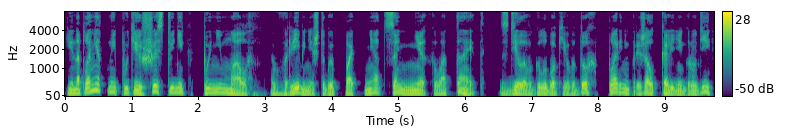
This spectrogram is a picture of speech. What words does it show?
Инопланетный путешественник понимал, времени, чтобы подняться, не хватает. Сделав глубокий вдох, парень прижал колени к груди,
